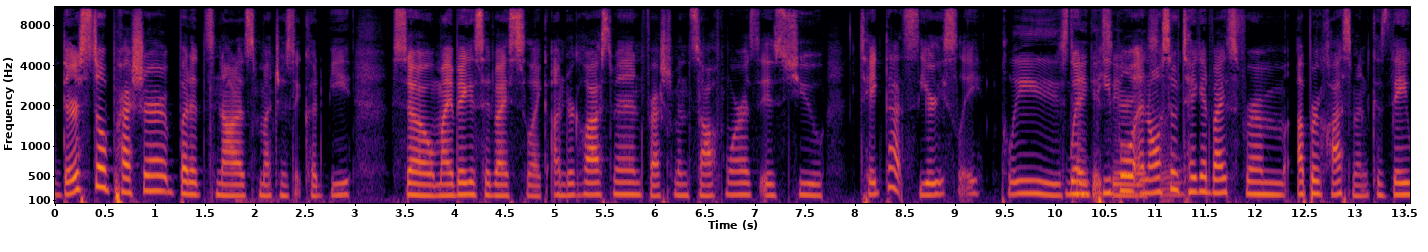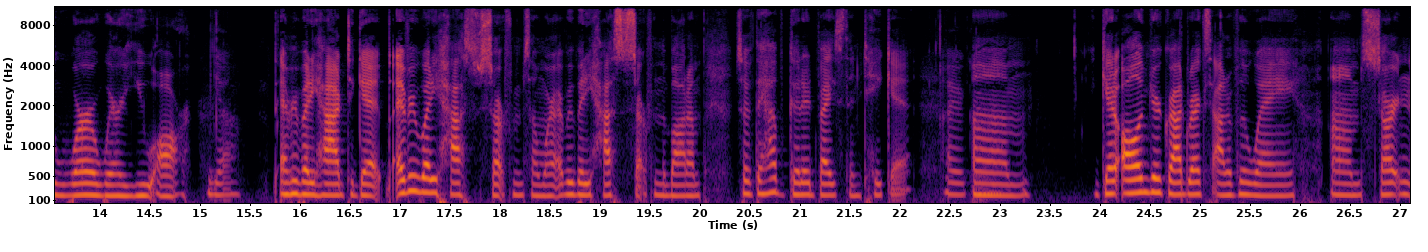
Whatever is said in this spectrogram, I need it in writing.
there's still pressure but it's not as much as it could be. So my biggest advice to like underclassmen freshmen sophomores is to take that seriously. Please when take it people and also take advice from upperclassmen because they were where you are. Yeah. everybody had to get everybody has to start from somewhere. Everybody has to start from the bottom. So if they have good advice then take it. I agree. um, get all of your grad reqs out of the way. Um, start in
